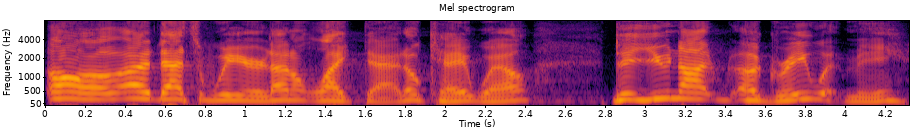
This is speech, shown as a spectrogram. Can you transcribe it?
Oh, uh, that's weird. I don't like that. Okay, well, do you not agree with me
